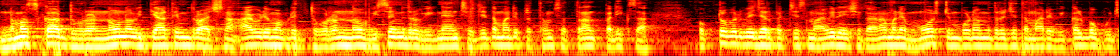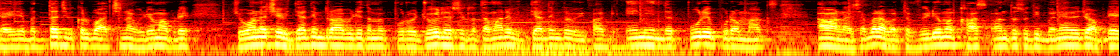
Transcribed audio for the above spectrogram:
નમસ્કાર, ધોરણ નવના વિદ્યાર્થી મિત્રો. આજના આ વિડીયોમાં આપણે ધોરણ નવ વિષય મિત્રો વિજ્ઞાન છે, જે તમારી પ્રથમ સત્રાંત પરીક્ષા ઓક્ટોબર બે હજાર પચીસમાં આવી રહી છે. તો એના માટે મોસ્ટ ઇમ્પોર્ટન્ટ મિત્રો જે તમારે વિકલ્પો પૂછાય છે બધા જ વિકલ્પો આજના વિડીયોમાં આપણે જોવાના છે. વિદ્યાર્થી મિત્રો, આ વીડિયો તમે પૂરો જોઈ લેશો, એટલે તમારે વિદ્યાર્થી મિત્રો વિભાગ એની અંદર પૂરેપૂરા માર્ક્સ આવવાના છે. બરાબર? તો વિડીયોમાં ખાસ અંત સુધી બને રહેજો. આપણે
